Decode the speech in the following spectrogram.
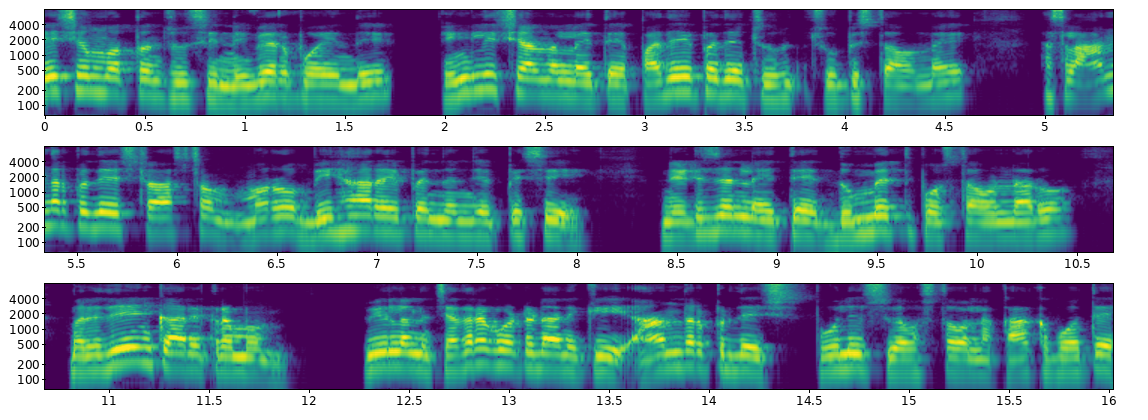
దేశం మొత్తం చూసి నివ్వెరపోయింది. ఇంగ్లీష్ ఛానళ్ళు అయితే పదే పదే చూ చూపిస్తూ ఉన్నాయి. అసలు ఆంధ్రప్రదేశ్ రాష్ట్రం మరో బీహార్ అయిపోయిందని చెప్పేసి నెటిజన్లు అయితే దుమ్మెత్తి పోస్తూ ఉన్నారు. మరి ఇదేం కార్యక్రమం? వీళ్ళని చెదరగొట్టడానికి ఆంధ్రప్రదేశ్ పోలీస్ వ్యవస్థ వల్ల కాకపోతే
